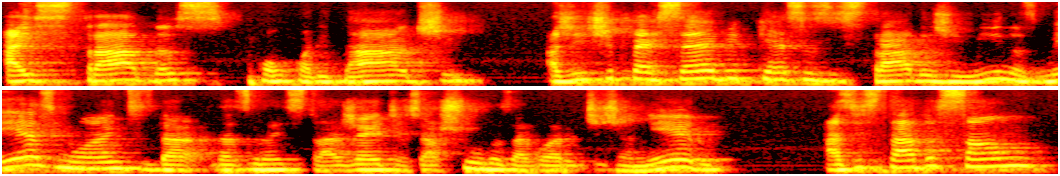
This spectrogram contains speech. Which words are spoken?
a estradas com qualidade, a gente percebe que essas estradas de Minas, mesmo antes da, das grandes tragédias, as chuvas agora de janeiro, as estradas são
